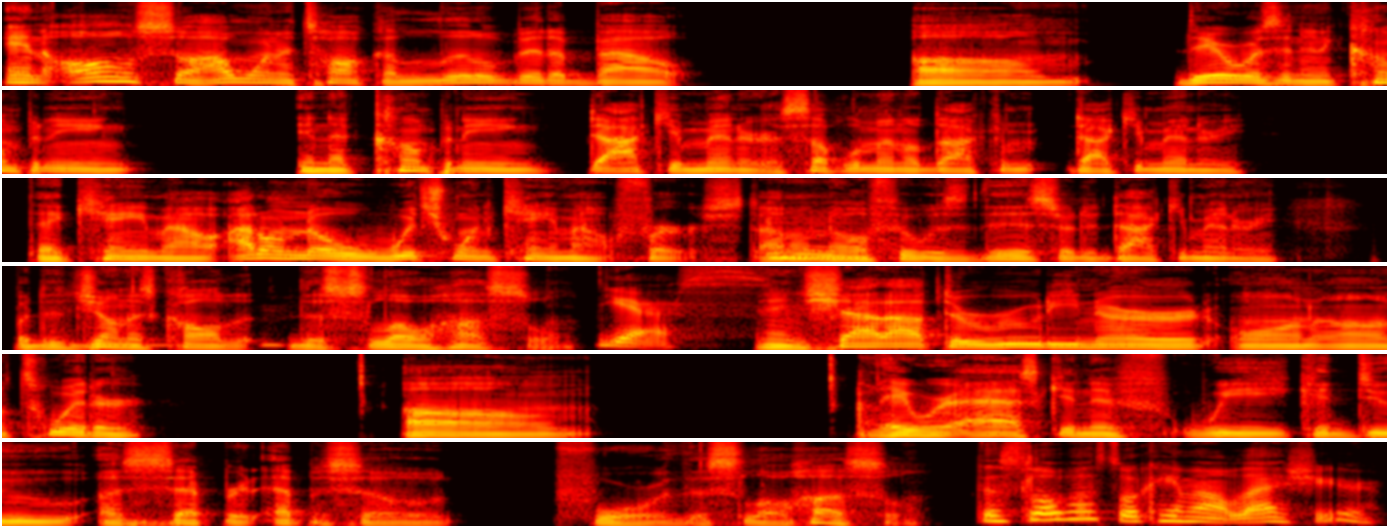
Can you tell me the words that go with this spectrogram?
And also, I want to talk a little bit about um there was an accompanying an accompanying documentary, a supplemental docu- documentary that came out. I don't know which one came out first. I don't know if it was this or the documentary, but the joint is called The Slow Hustle. Yes. And shout out to Rudy Nerd on uh, Twitter. Um, they were asking if we could do a separate episode for the slow hustle. The Slow Hustle came out last year.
